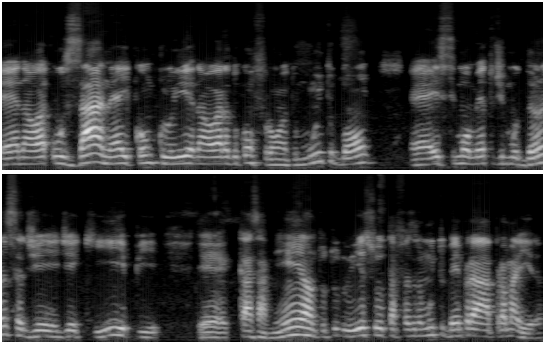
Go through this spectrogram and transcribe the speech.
é, na hora, usar né, e concluir na hora do confronto. Muito bom é, esse momento de mudança de, de equipe, é, casamento, tudo isso está fazendo muito bem para a Maíra.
